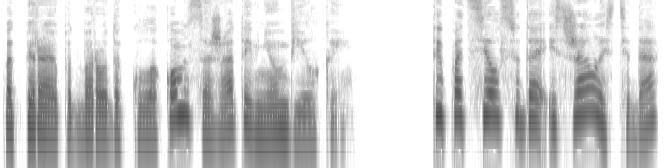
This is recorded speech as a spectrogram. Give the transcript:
Подпираю подбородок кулаком с зажатой в нем вилкой. Ты подсел сюда из жалости, да?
